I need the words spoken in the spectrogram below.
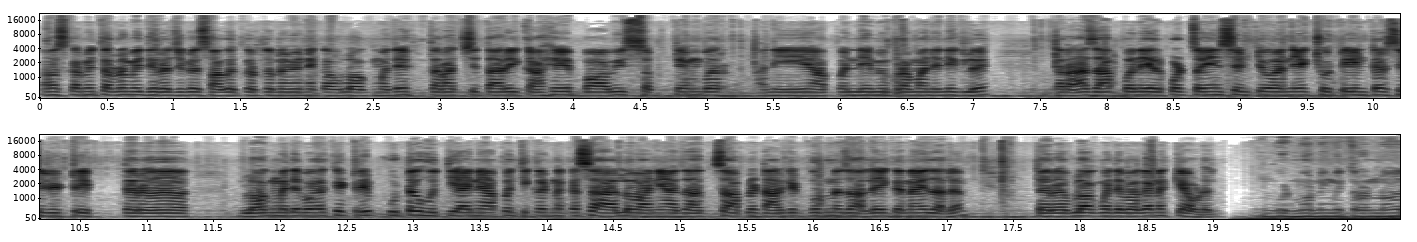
नमस्कार मित्रांनो मी धीरजकडे स्वागत करतो नवीन एका ब्लॉगमध्ये तर आजची तारीख आहे बावीस सप्टेंबर आणि आपण नेहमीप्रमाणे निघलोय. तर आज आपण एअरपोर्टचा इन्सेंटिव्ह आणि एक छोटी इंटरसिटी ट्रिप तर ब्लॉगमध्ये बघा की ट्रिप कुठं होती आणि आपण तिकडनं कसं आलो आणि आज आजचं आपलं टार्गेट पूर्ण झालंय का नाही झालं. तर ब्लॉगमध्ये बघा नक्की आवडेल. गुड मॉर्निंग मित्रांनो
